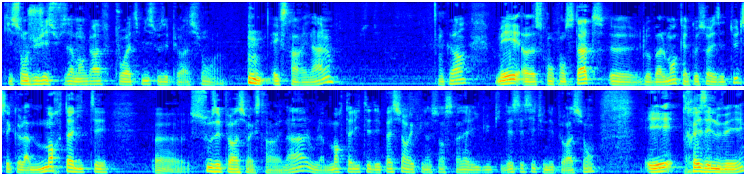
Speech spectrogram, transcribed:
qui sont jugés suffisamment graves pour être mis sous épuration euh, extra-rénale. D'accord? Mais ce qu'on constate globalement, quelles que soient les études, c'est que la mortalité euh, sous épuration extra-rénale, ou la mortalité des patients avec une insuffisance rénale aiguë qui nécessite une épuration est très élevée.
